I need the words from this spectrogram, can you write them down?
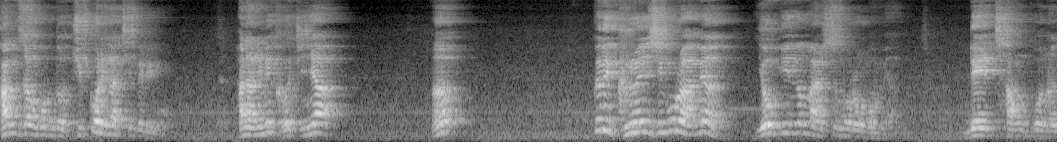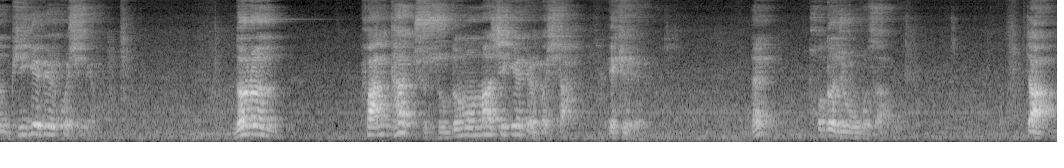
감사금도 쥐꼬리 같이 드리고 하나님이 거지냐? 어? 근데 그런 식으로 하면 여기 있는 말씀으로 보면 내 창고는 비게 될 것이며 너는 판타 주스도 못 마시게 될 것이다 이렇게 되는 거지 네? 포도주 공부사 자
